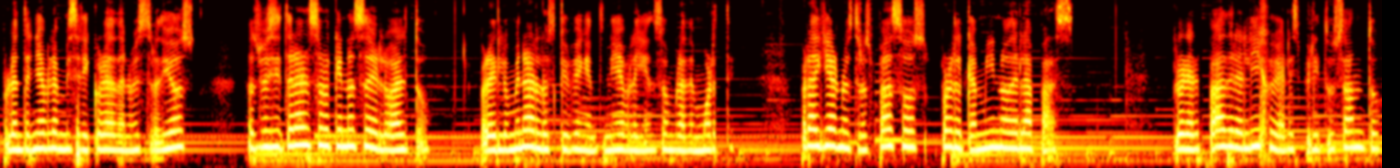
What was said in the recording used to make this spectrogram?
Por la entrañable misericordia de nuestro Dios, nos visitará el sol que nace de lo alto, para iluminar a los que viven en tiniebla y en sombra de muerte, para guiar nuestros pasos por el camino de la paz. Gloria al Padre, al Hijo y al Espíritu Santo,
